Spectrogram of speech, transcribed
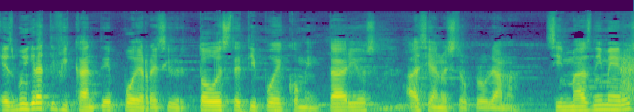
Es muy gratificante poder recibir todo este tipo de comentarios hacia nuestro programa. Sin más ni menos,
